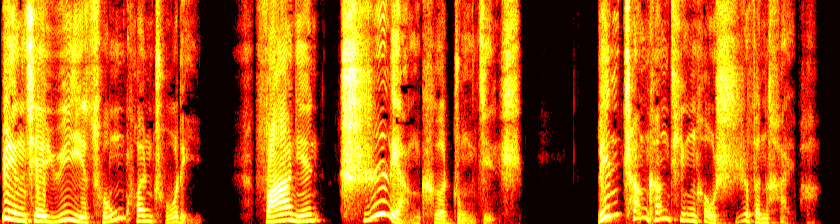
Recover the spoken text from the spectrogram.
并且予以从宽处理，罚您持两颗中进士。林长康听后十分害怕，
